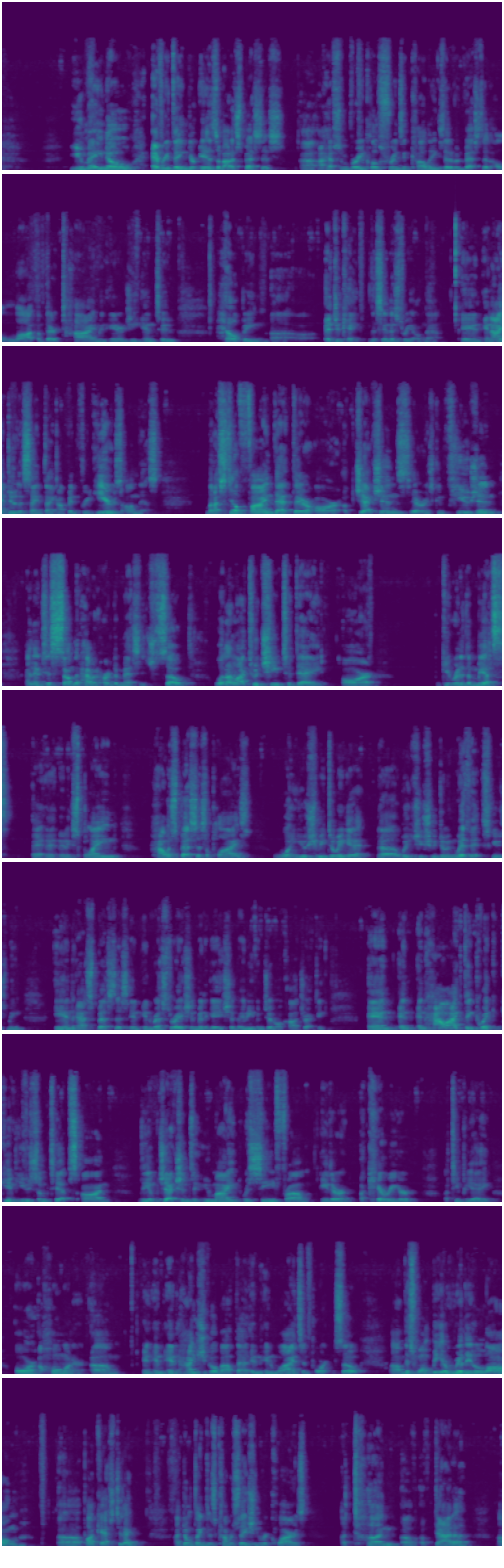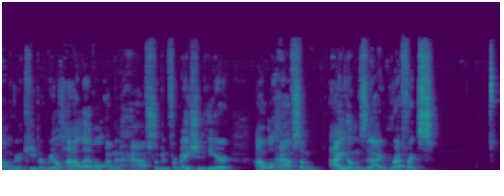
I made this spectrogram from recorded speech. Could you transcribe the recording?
you may know everything there is about asbestos. Uh, I have some very close friends and colleagues that have invested a lot of their time and energy into helping uh, educate this industry on that. And, and I do the same thing. I've been for years on this. But I still find that there are objections, there is confusion, and there's just some that haven't heard the message. So, what I'd like to achieve today are get rid of the myths and, and explain how asbestos applies, what you should be doing in it, uh, what you should be doing with it, excuse me, in asbestos, in, in restoration, mitigation, and even general contracting, and, and, and how I think I could give you some tips on the objections that you might receive from either a carrier, a TPA, or a homeowner, um, and, and, and, how you should go about that and, and why it's important. So, um, this won't be a really long uh, podcast today. I don't think this conversation requires a ton of, of data. Um, we're going to keep it real high level. I'm going to have some information here. I will have some items that I reference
